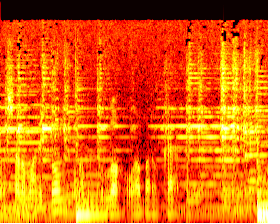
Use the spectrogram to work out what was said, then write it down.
Wassalamualaikum warahmatullahi wabarakatuh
